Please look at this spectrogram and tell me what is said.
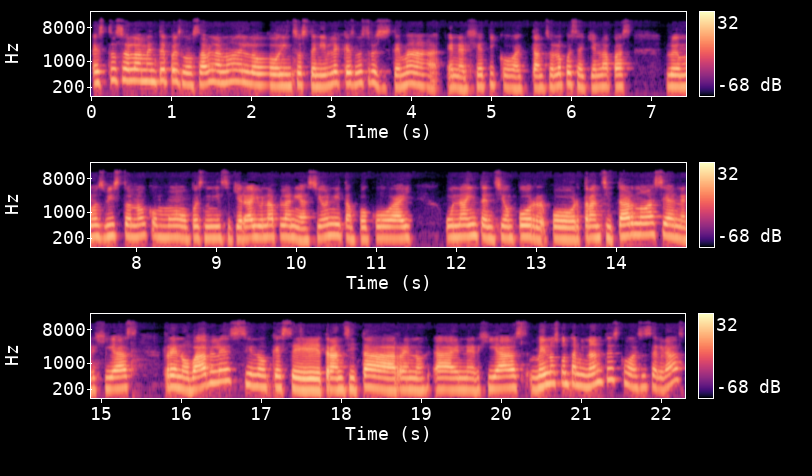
Esto, solamente pues nos habla, ¿no? De lo insostenible que es nuestro sistema energético, tan solo pues aquí en La Paz lo hemos visto, ¿no? Como pues ni siquiera hay una planeación ni tampoco hay una intención por, por transitar, ¿no? Hacia energías renovables, sino que se transita a, energías menos contaminantes, como es el gas,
